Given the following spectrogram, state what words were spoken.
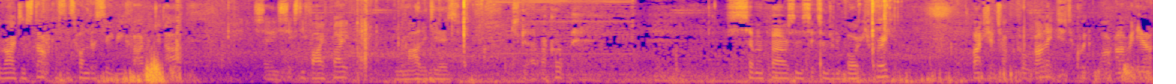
arrived in stock. This is Honda CBR500R. It's a 65 plate and the mileage is, just get that back up, 7,643. Bike should top a full valley, just a quick walk around video.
